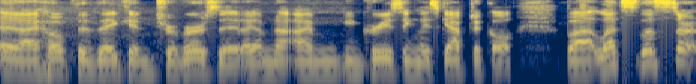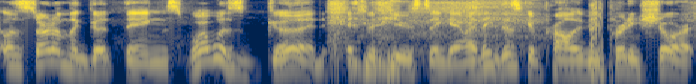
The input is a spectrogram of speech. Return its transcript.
and I hope that they can traverse it. I'm not, I'm increasingly skeptical, but let's let's start let's start on the good things. What was good in the Houston game? I think this could probably be pretty short.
